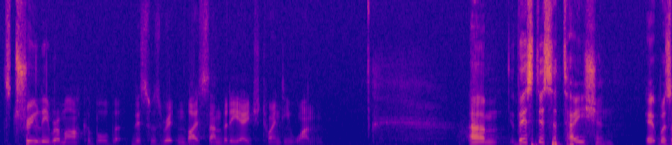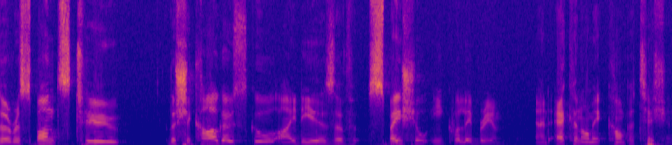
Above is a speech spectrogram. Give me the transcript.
it's truly remarkable that this was written by somebody aged 21. Um, this dissertation, it was a response to the Chicago School ideas of spatial equilibrium and economic competition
